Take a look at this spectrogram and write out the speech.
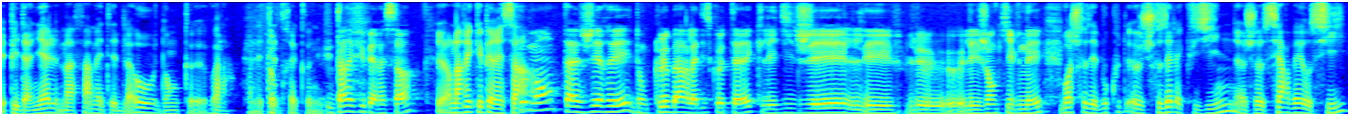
Et puis Daniel, ma femme, était de là-haut. Donc euh, voilà, on était très connus. Tu as récupéré ça. Et on a récupéré ça. Comment tu as géré donc, le bar, la discothèque, les DJ, les, le- les gens qui venaient? Moi, je faisais beaucoup, de- je faisais la cuisine, je servais aussi.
